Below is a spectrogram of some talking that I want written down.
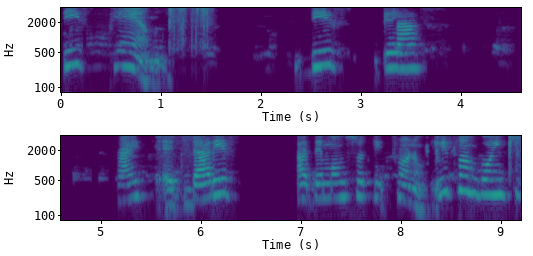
this pen, this glass, right? Eh, That is a demonstrative pronoun. If I'm going to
